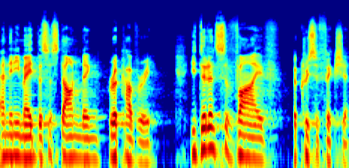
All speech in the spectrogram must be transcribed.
And then he made this astounding recovery. You didn't survive a crucifixion.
